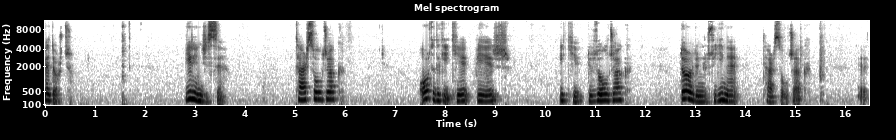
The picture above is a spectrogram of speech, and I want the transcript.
ve 4. Birincisi ters olacak. Ortadaki 2 1 2 düz olacak. Dördüncüsü yine ters olacak. Evet,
